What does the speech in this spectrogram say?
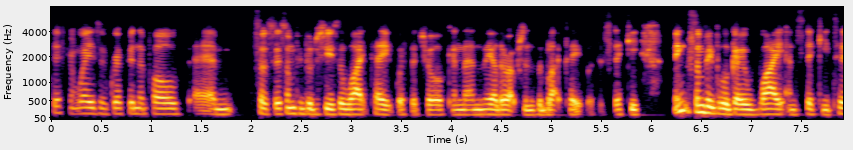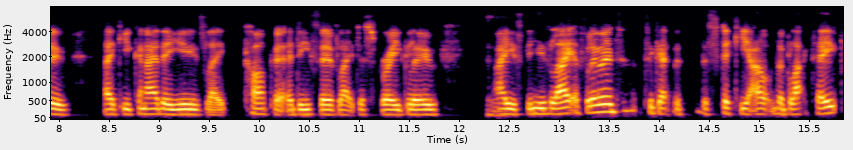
different ways of gripping the pole. Um so so some people just use the white tape with the chalk and then the other option is the black tape with the sticky. I think some people go white and sticky too. Like you can either use like carpet adhesive like just spray glue. I used to use lighter fluid to get the, the sticky out of the black tape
